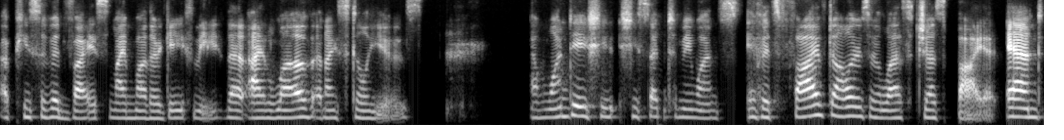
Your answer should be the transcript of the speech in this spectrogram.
a piece of advice my mother gave me that I love and I still use. And one day she she said to me once, if it's five dollars or less, just buy it. And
